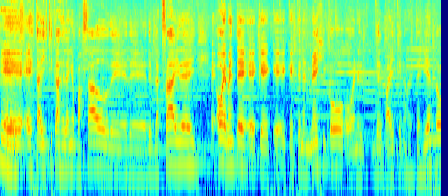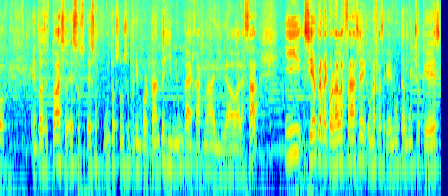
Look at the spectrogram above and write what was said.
eh, estadísticas del año pasado de, Black Friday, obviamente que, que, estén en México o en el del país que nos estés viendo. Entonces todos esos, esos puntos son súper importantes y nunca dejar nada librado al azar. Y siempre recordar la frase, una frase que a mí me gusta mucho, que es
